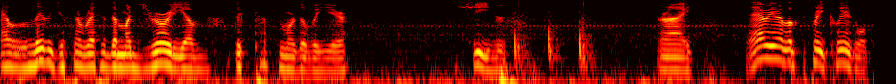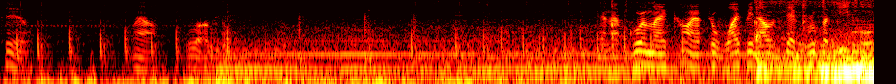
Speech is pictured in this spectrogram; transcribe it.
I literally just arrested the majority of the customers over here. Jesus. Right. Area looks pretty clear as well too. Well, looks. And I've in my car after wiping out that group of people.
